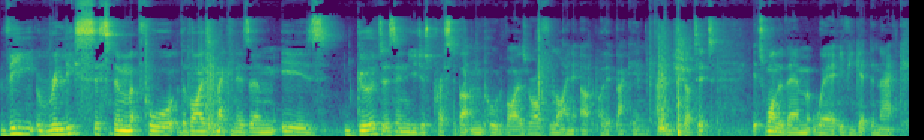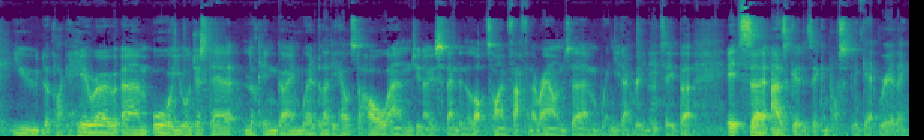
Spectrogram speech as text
The release system for the visor mechanism is good, as in you just press the button, pull the visor off, line it up, put it back in and shut it it's one of them where if you get the knack, you look like a hero, um, or you're just there looking, going, where the bloody hell's the hole, and you know, spending a lot of time faffing around um, when you don't really need to. But it's uh, as good as it can possibly get, really.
